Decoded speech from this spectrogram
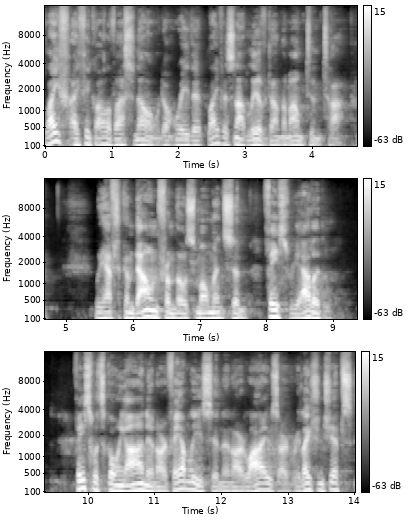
Life, I think all of us know, don't we, that life is not lived on the mountaintop. We have to come down from those moments and face reality. face what's going on in our families and in our lives, our relationships,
